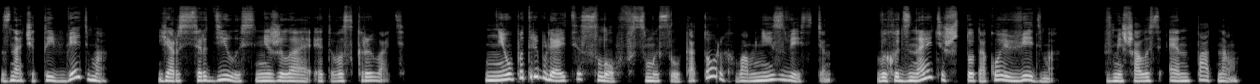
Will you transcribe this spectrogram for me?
Значит, ты ведьма?» Я рассердилась, не желая этого скрывать. «Не употребляйте слов, смысл которых вам неизвестен. Вы хоть знаете, что такое ведьма?» Вмешалась Энн Патнам.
